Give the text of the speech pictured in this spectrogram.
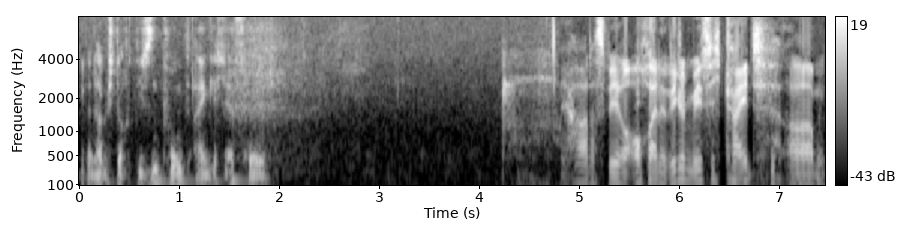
dann habe ich doch diesen Punkt eigentlich erfüllt. Ja, das wäre auch eine Regelmäßigkeit. ähm,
